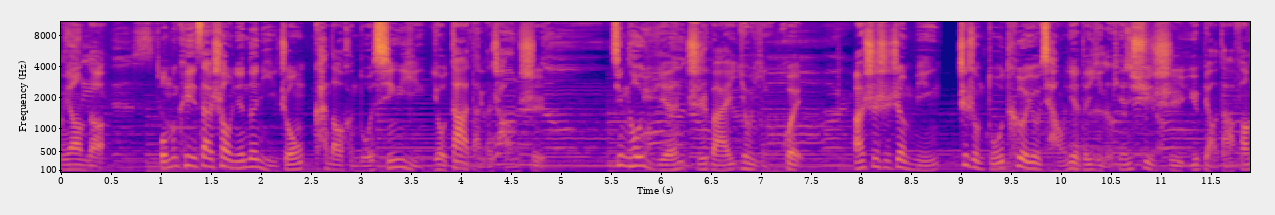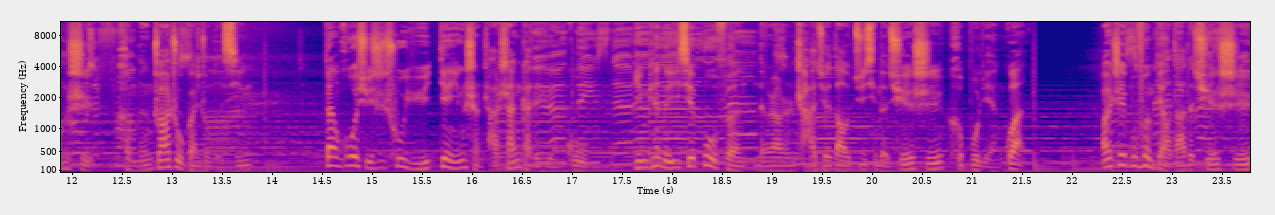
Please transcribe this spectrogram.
同样的。我们可以在《少年的你》中看到很多新颖又大胆的尝试，镜头语言直白又隐晦，而事实证明，这种独特又强烈的影片叙事与表达方式很能抓住观众的心。但或许是出于电影审查删改的缘故，影片的一些部分能让人察觉到剧情的缺失和不连贯。而这部分表达的缺失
